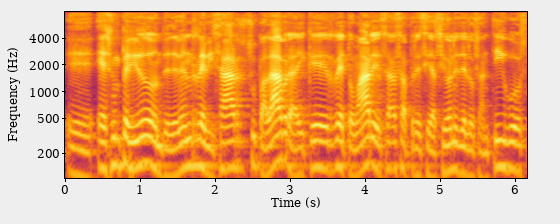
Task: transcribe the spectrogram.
eh, es un periodo donde deben revisar su palabra, hay que retomar esas apreciaciones de los antiguos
